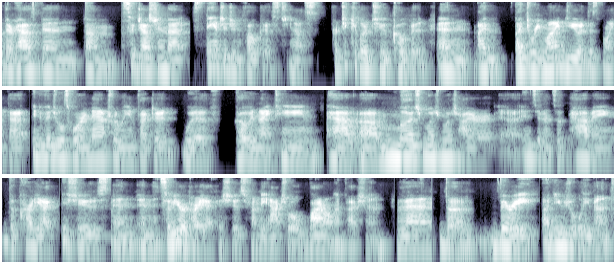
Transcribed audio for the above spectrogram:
There has been some suggestion that it's antigen focused, you know, it's particular to COVID. And I'd like to remind you at this point that individuals who are naturally infected with COVID 19 have a much, much, much higher uh, incidence of having the cardiac issues and, and severe cardiac issues from the actual viral infection than the very unusual event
